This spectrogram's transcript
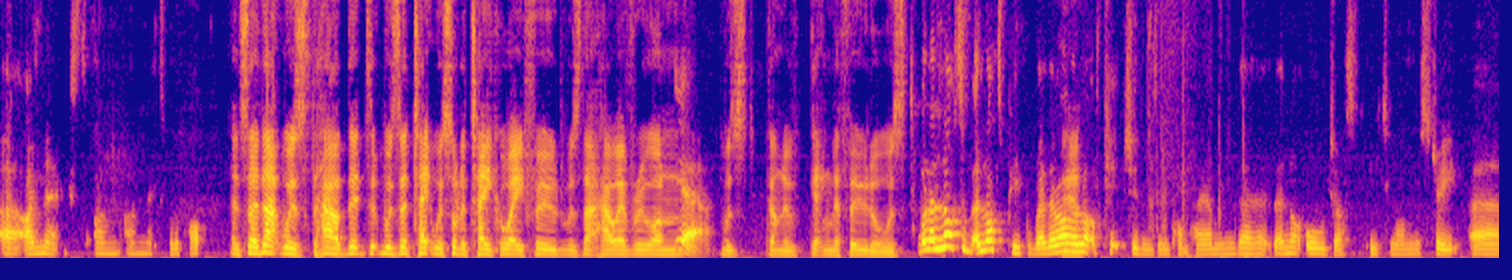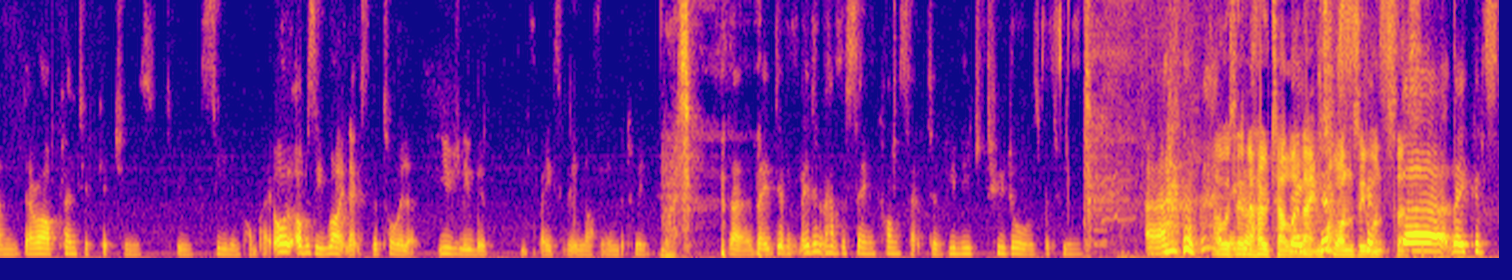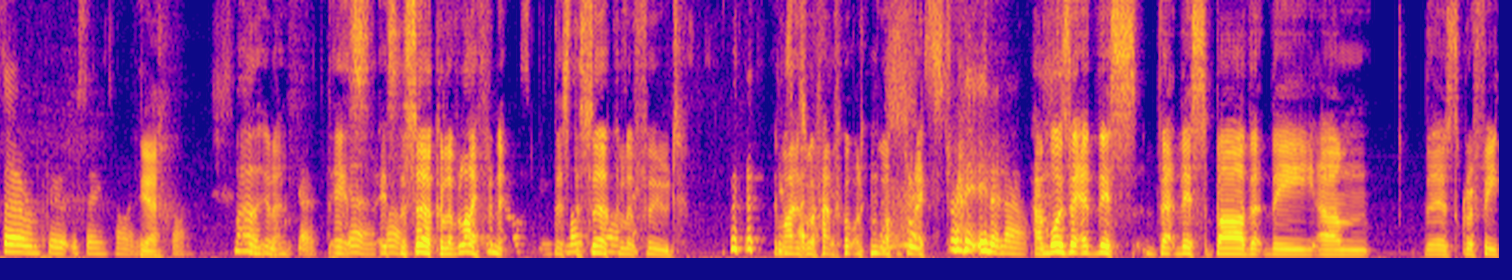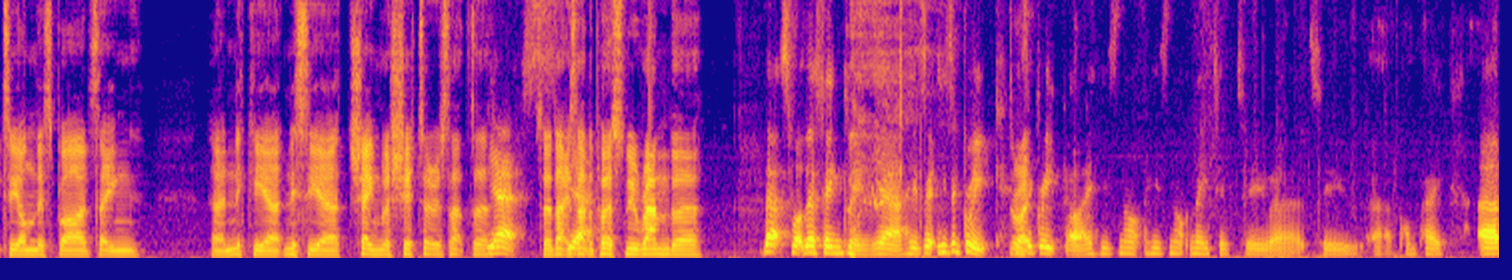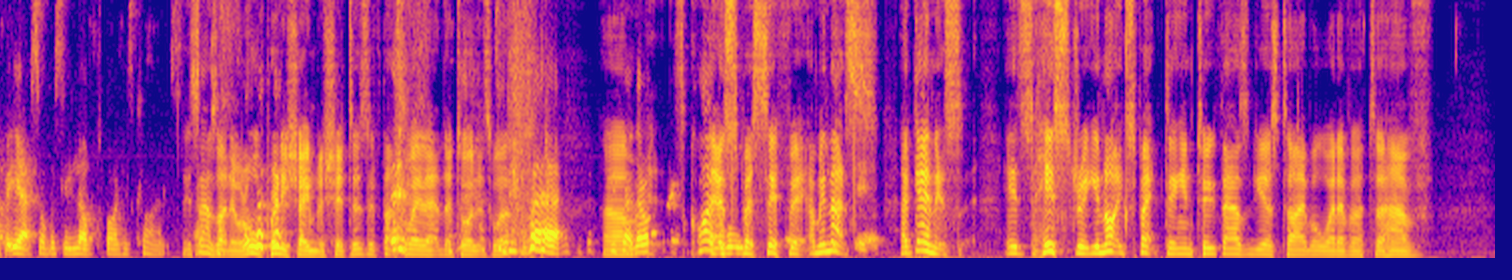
uh, I'm next. I'm I'm next for the pot." And so that was how that was a take was sort of takeaway food. Was that how everyone Yeah. was kind of getting their food, or was Well, a lot of a lot of people where there are Yeah. a lot of kitchens in Pompeii. I mean, they're they're not all just eating on the street. Um, there are plenty of kitchens to be seen in Pompeii. Oh, obviously, right next to the toilet, usually with basically nothing in between. right? So they didn't they didn't have the same concept of you need two doors between. Uh, I was in a hotel like that in Swansea once. Stir, they could stir and poo at the same time. Yeah. Well, you know, it's Yeah, it's well, the circle of life, isn't it? It's the circle of food. You might as well have it all in one place. straight in and out. And was it at this that this bar that the um there's graffiti on this bar saying uh, Nikia Nisia shameless shitter? Is that the Yes. So that is yeah. that the person who ran the That's what they're thinking. Yeah, he's a, he's a Greek. He's a Greek guy. He's not he's not native to uh, to uh, Pompeii. Uh, but yes, obviously loved by his clients. It sounds like they were all pretty shameless shitters, if that's the way that their toilets work. fair. Um, it's quite a specific. I mean, that's again, it's it's history. You're not expecting in two thousand years' time or whatever to have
